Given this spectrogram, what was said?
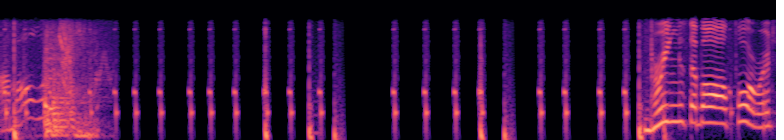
I'm all over. Brings the ball forward.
